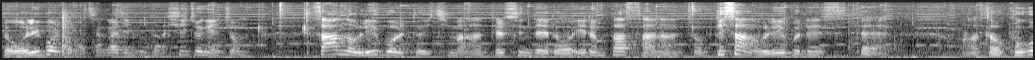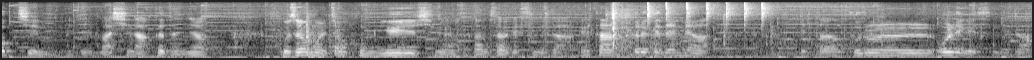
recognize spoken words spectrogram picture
그 올리브오일도 마찬가지입니다. 시중에 좀 싼 올리브오일도 있지만 될 수 있는 대로 이런 파스타는 좀 비싼 올리브를 했을 때더 어, 고급진 맛이 나거든요. 그 점을 조금 유의해 주시면 감사하겠습니다. 일단 그렇게 되면 일단 불을 올리겠습니다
